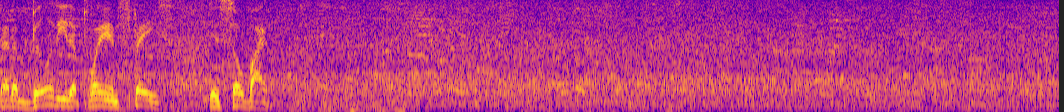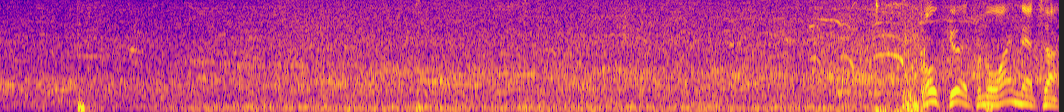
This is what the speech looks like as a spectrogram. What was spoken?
that ability to play in space is so vital. Both good from the line that time.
